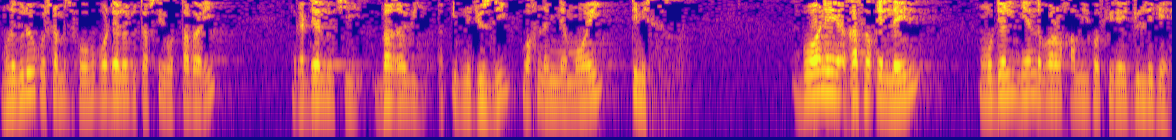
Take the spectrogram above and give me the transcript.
mu ne duluku shams foofu boo delloo ci tafsiru tabari nga dellu ci bagawi ak ibnu juzi wax nañ ne mooy timis boo ne xasaqi leyl mu del ñenn borom xam yi ko firee julli gee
